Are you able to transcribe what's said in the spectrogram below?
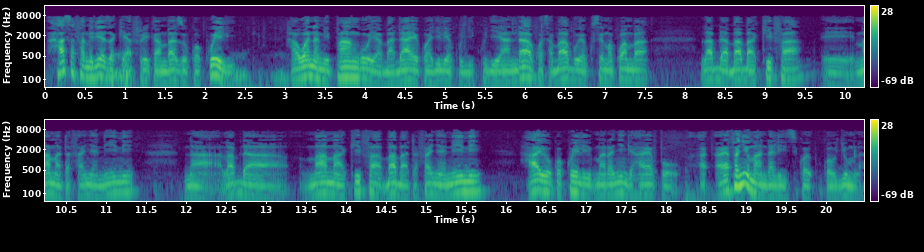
hasa familia za Kiafrika ambazo kwa kweli hawana mipango ya baadaye kwa ajili ya kuji, kujiandaa kwa sababu ya kusema kwamba labda baba akifa, e, mama atafanya nini, na labda mama akifa, baba atafanya nini. Hayo kwa kweli mara nyingi hayapo, hayafanyiwi maandalizi kwa, kwa ujumla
